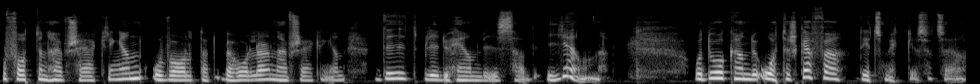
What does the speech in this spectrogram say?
och fått den här försäkringen och valt att behålla den här försäkringen, dit blir du hänvisad igen. Och då kan du återskaffa ditt smycke så att säga.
